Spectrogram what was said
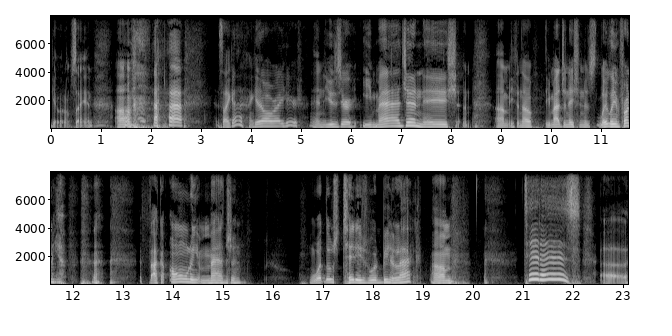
get what i'm saying. Um it's like ah, i get it all right here and use your imagination. Um even though the imagination is literally in front of you If I could only imagine what those titties would be like. Um, titties, uh,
